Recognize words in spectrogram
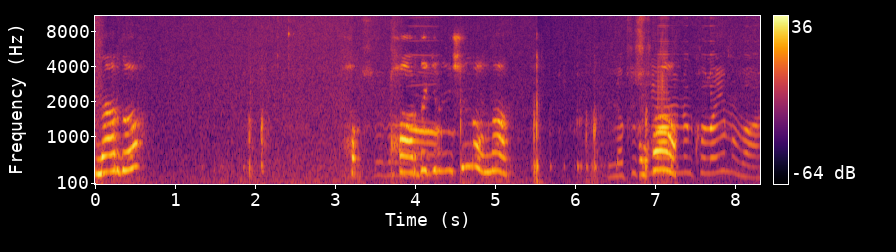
Nerede o? Ha, Harda girmişim de ondan. Lapis diyarının kolayı mı var?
